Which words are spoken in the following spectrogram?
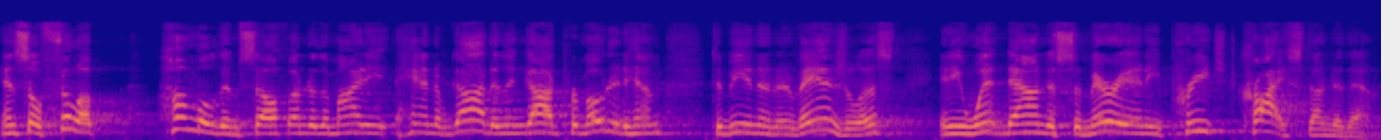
And so Philip humbled himself under the mighty hand of God, and then God promoted him to being an evangelist, and he went down to Samaria and he preached Christ unto them.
